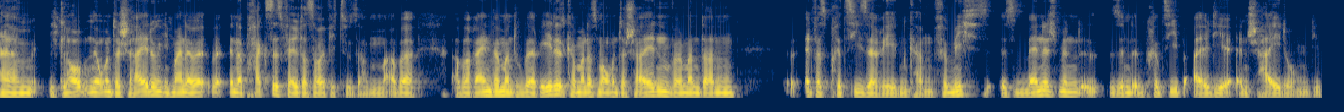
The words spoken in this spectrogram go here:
Ähm, ich glaube, eine Unterscheidung, ich meine, in der Praxis fällt das häufig zusammen, aber, aber rein, wenn man drüber redet, kann man das mal unterscheiden, weil man dann etwas präziser reden kann. Für mich ist Management sind im Prinzip all die Entscheidungen, die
